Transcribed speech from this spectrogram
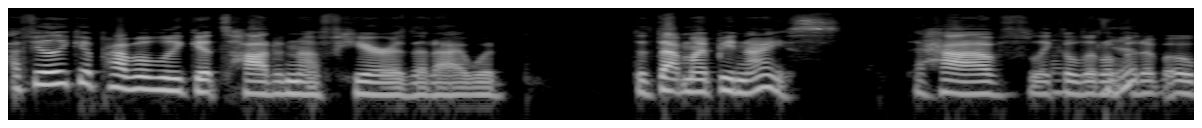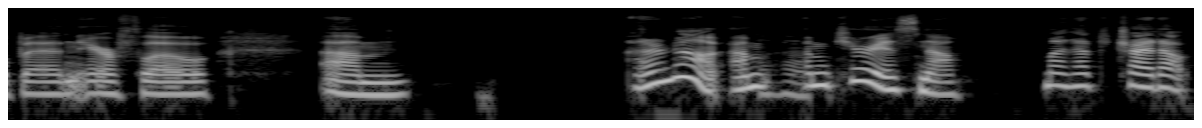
I feel like it probably gets hot enough here that I would that that might be nice to have like a little yeah. bit of open airflow. Um I don't know. I'm mm-hmm. I'm curious now. Might have to try it out.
